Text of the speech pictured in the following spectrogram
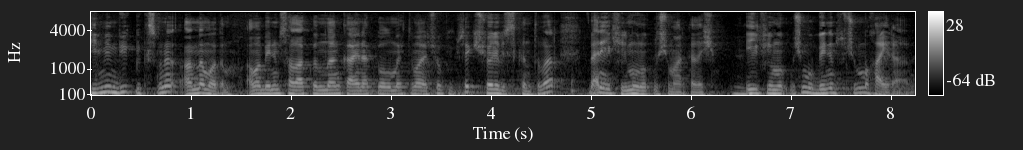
filmin büyük bir kısmını anlamadım. Ama benim salaklığımdan kaynaklı olma ihtimali çok yüksek. Şöyle bir sıkıntı var. Ben ilk filmi unutmuşum arkadaşım. İlk filmi unutmuşum. Bu benim suçum mu? Hayır abi.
